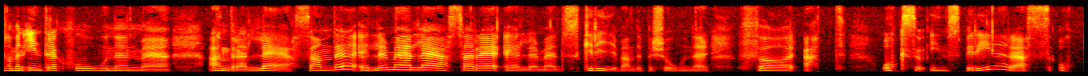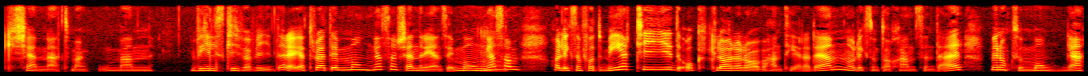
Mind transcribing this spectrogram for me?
ja, men interaktionen med andra läsande eller med läsare eller med skrivande personer för att också inspireras och känna att man, man vill skriva vidare. Jag tror att det är många som känner igen sig. Många som har liksom fått mer tid och klarar av att hantera den och liksom ta chansen där. Men också många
